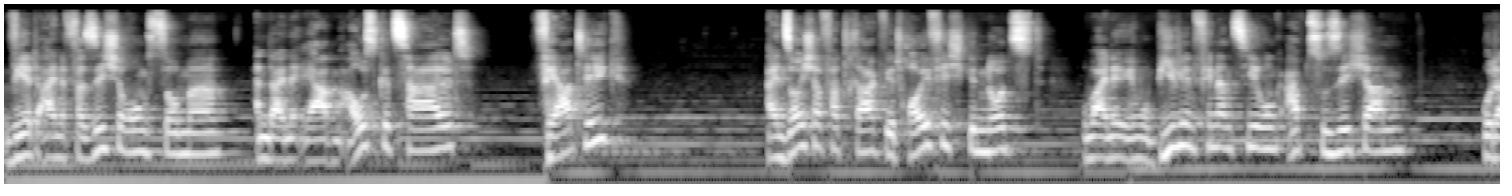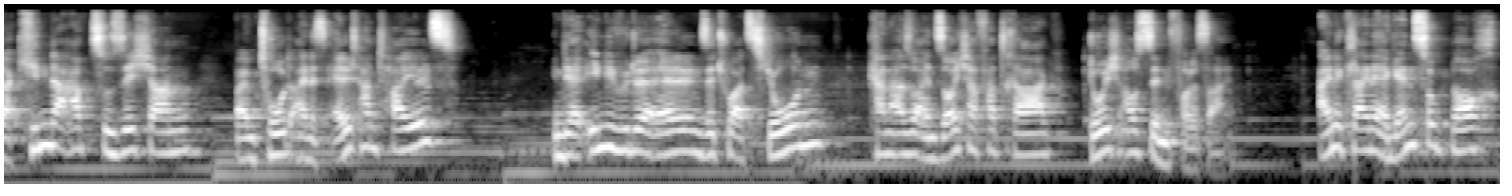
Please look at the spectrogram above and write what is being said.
wird eine Versicherungssumme an deine Erben ausgezahlt. Fertig. Ein solcher Vertrag wird häufig genutzt, um eine Immobilienfinanzierung abzusichern oder Kinder abzusichern beim Tod eines Elternteils. In der individuellen Situation kann also ein solcher Vertrag durchaus sinnvoll sein. Eine kleine Ergänzung noch,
